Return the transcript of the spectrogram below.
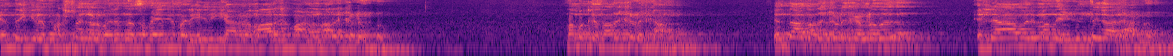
എന്തെങ്കിലും പ്രശ്നങ്ങൾ വരുന്ന സമയത്ത് പരിഹരിക്കാനുള്ള മാർഗമാണ് നറുക്കെടുപ്പ്. നമുക്ക് നറുക്കെടുക്കാം. എന്താ നറുക്കെടുക്കേണ്ടത്? എല്ലാവരും വന്ന് എഴുത്തുകാരാണ്.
